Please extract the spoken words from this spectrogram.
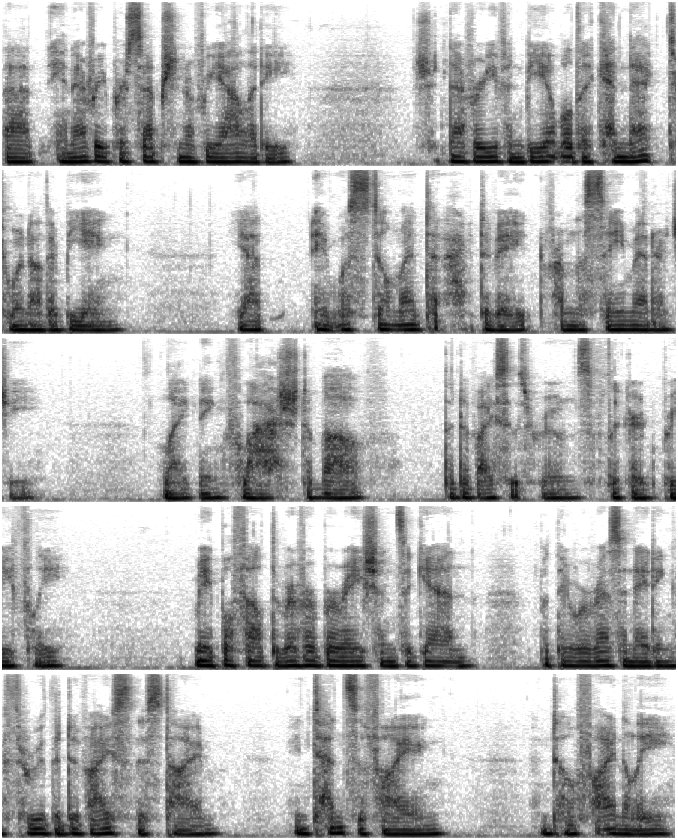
that, in every perception of reality, should never even be able to connect to another being, yet it was still meant to activate from the same energy. Lightning flashed above. The device's runes flickered briefly. Maple felt the reverberations again, but they were resonating through the device this time, intensifying until finally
